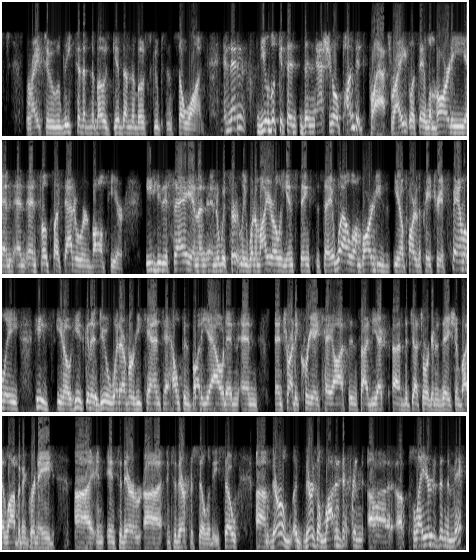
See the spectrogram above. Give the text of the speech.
right? To leak to them the most, give them the most scoops, and so on. And then you look at the the national pundit class, right? Let's say Lombardi and and and folks like that who were involved here. Easy to say, and and it was certainly one of my early instincts to say, well, Lombardi's you know part of the Patriots family. He's you know he's going to do whatever he can to help his buddy out and and and try to create chaos inside the uh, the Jets organization by lobbing a grenade uh, in, into their uh, into their facility. So um, there are there's a lot of different uh, uh, players in the mix.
